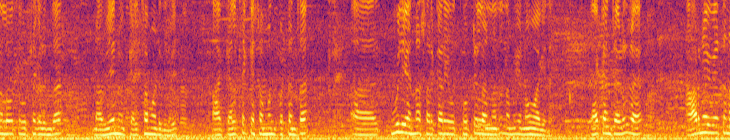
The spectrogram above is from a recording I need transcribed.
ನಲವತ್ತು ವರ್ಷಗಳಿಂದ ನಾವೇನು ಕೆಲಸ ಮಾಡಿದ್ದೀವಿ. ಆ ಕೆಲಸಕ್ಕೆ ಸಂಬಂಧಪಟ್ಟಂಥ ಕೂಲಿಯನ್ನು ಸರ್ಕಾರ ಇವತ್ತು ಕೊಟ್ಟಿಲ್ಲ ಅನ್ನೋದು ನಮಗೆ ನೋವಾಗಿದೆ. ಯಾಕಂತ ಹೇಳಿದ್ರೆ ಆರನೇ ವೇತನ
